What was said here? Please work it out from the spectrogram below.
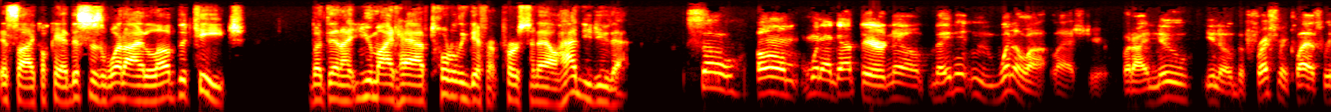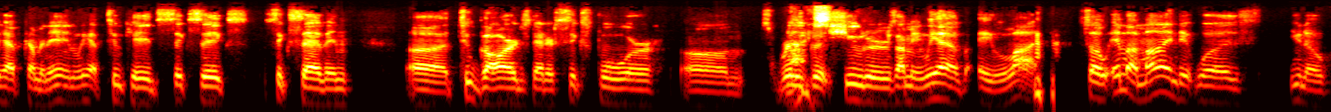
It's like, okay, this is what I love to teach, but then I, you might have totally different personnel. How do you do that? So, um, when I got there, now they didn't win a lot last year, but I knew, you know, the freshman class we have coming in, we have two kids, six six, six seven, uh, two guards that are six four, um, really nice. good shooters. I mean, we have a lot. so in my mind, it was, you know,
